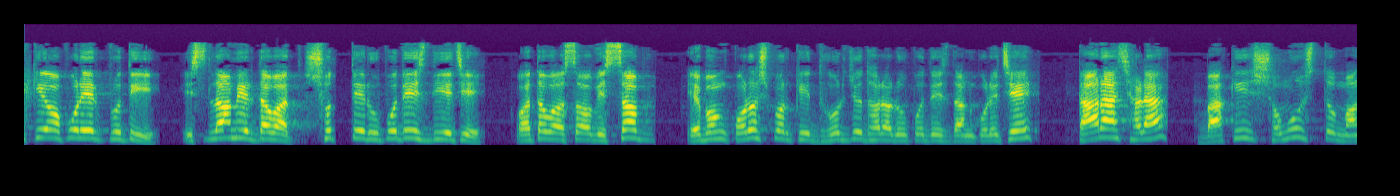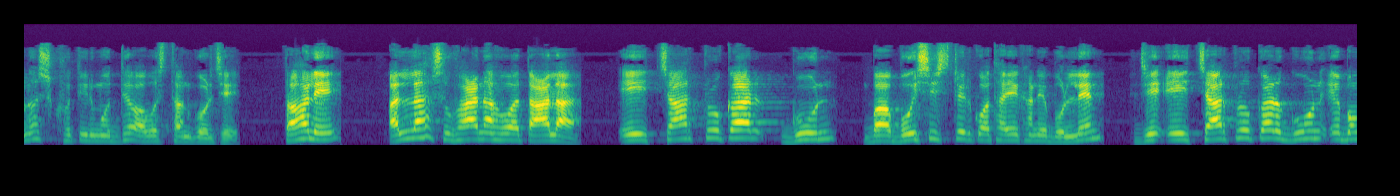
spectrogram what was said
একে অপরের প্রতি ইসলামের দাওয়াত, সত্যের উপদেশ দিয়েছে অথবা সব এবং পরস্পরকে ধৈর্য ধরার উপদেশ দান করেছে, তারা ছাড়া বাকি সমস্ত মানুষ ক্ষতির মধ্যে অবস্থান করছে। তাহলে আল্লাহ সুবাহানা হওয়া তালা এই চার প্রকার গুণ বা বৈশিষ্ট্যের কথা এখানে বললেন যে এই চার প্রকার গুণ এবং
